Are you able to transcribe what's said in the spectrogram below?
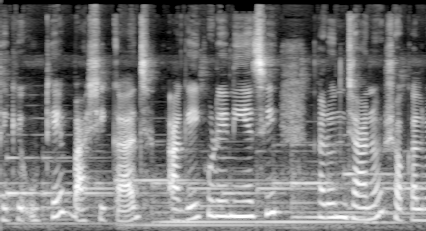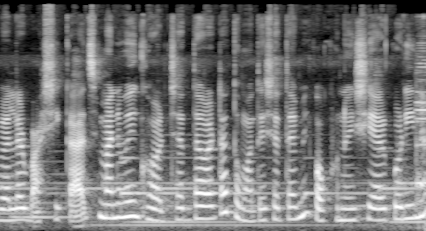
থেকে উঠে বাসি কাজ আগেই করে নিয়েছি। কারণ জানো, সকালবেলার বাসি কাজ মানে ওই ঘর ঝাড় দেওয়াটা তোমাদের সাথে আমি কখনোই শেয়ার করি না।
